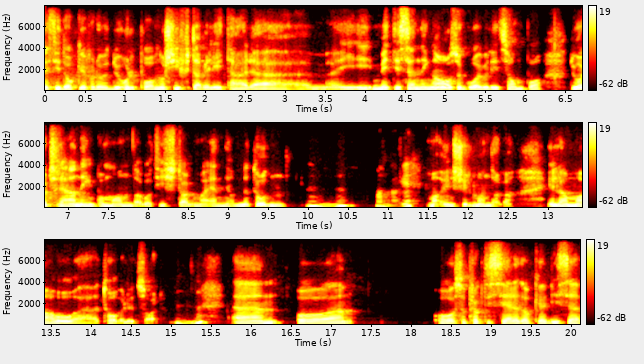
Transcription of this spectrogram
jeg sier dere, for du, holder på Nå skifter vi litt her eh, i, midt i sendinga, og så går vi litt sånn på Du har trening på mandag og tirsdag med Enjan-metoden. Mm. Mandager. Ma, unnskyld, mandager. I lag med eh, Tove Lundsvold. Mm. Um, og, og så praktiserer dere disse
